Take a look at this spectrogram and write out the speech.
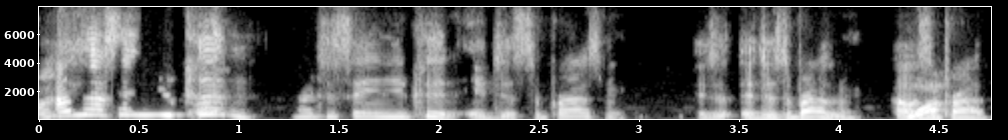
I'm not saying you couldn't. I'm just saying you couldn't. It just surprised me. It just, it just surprised me. I was why? surprised.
